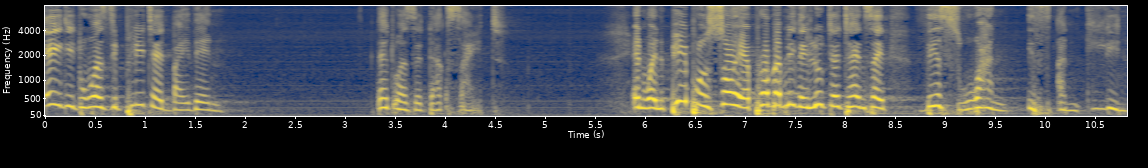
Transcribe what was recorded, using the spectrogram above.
aid, it was depleted by then. That was the dark side. And when people saw her, probably they looked at her and said, This one is unclean.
